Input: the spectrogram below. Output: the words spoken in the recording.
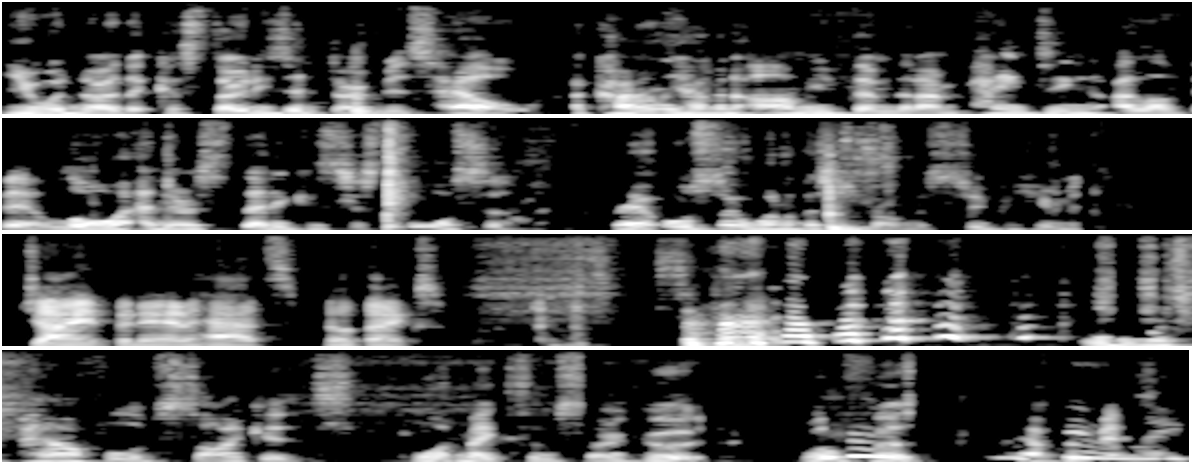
you would know that Custodes are dope as hell. I currently have an army of them that I'm painting. I love their lore, and their aesthetic is just awesome. They're also one of the strongest superhumans. Giant banana hats. No thanks. Second, or the most powerful of psykers. What makes them so good? Well, first, they have the best like,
